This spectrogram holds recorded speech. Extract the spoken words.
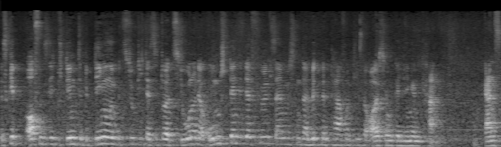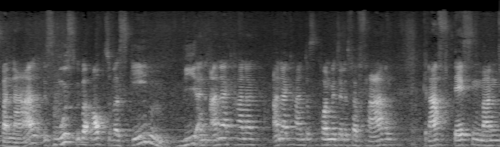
es gibt offensichtlich bestimmte Bedingungen bezüglich der Situation und der Umstände, die erfüllt sein müssen, damit eine performative Äußerung gelingen kann. Ganz banal, es muss überhaupt so etwas geben wie ein anerkanntes konventionelles Verfahren, Kraft dessen man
